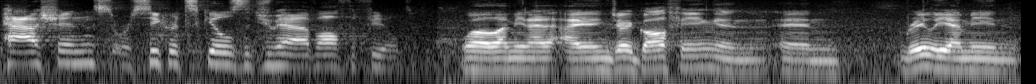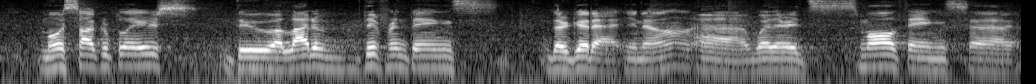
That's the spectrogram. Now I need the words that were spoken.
passions or secret skills that you have off the field well i mean i, I enjoy golfing and and really i mean most soccer players do a lot of different things they're good at, you know, uh, whether it's small things, uh,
